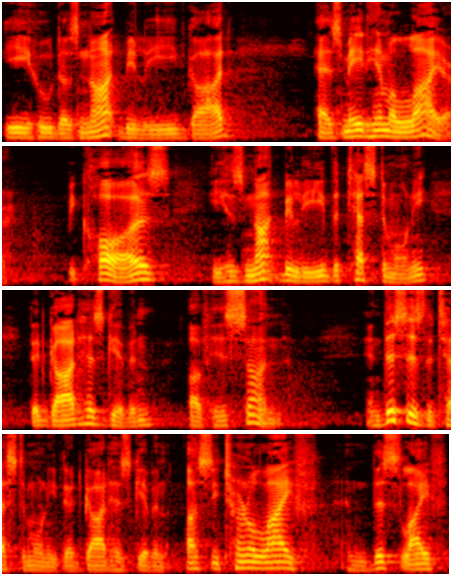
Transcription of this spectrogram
He who does not believe God has made him a liar because he has not believed the testimony that God has given of his Son. And this is the testimony that God has given us eternal life, and this life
